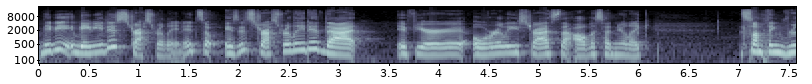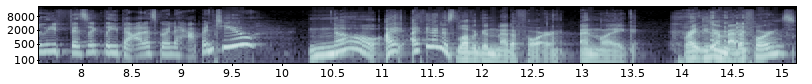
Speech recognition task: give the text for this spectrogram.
maybe maybe it is stress related. So is it stress related that if you're overly stressed that all of a sudden you're like something really physically bad is going to happen to you? No, I, I think I just love a good metaphor. And like, right, these are metaphors.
